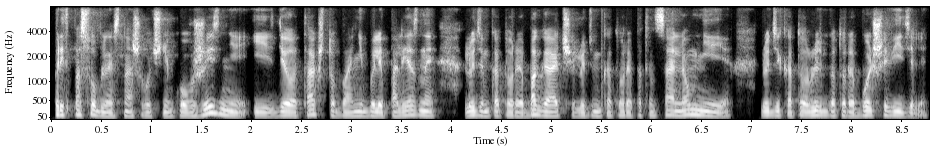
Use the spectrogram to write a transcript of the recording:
приспособленность наших учеников в жизни и делать так, чтобы они были полезны людям, которые богаче, людям, которые потенциально умнее, люди, которые людям, которые больше видели.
